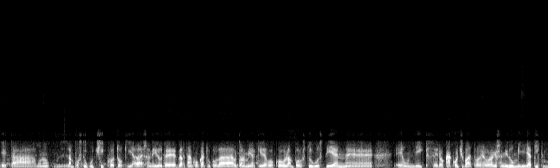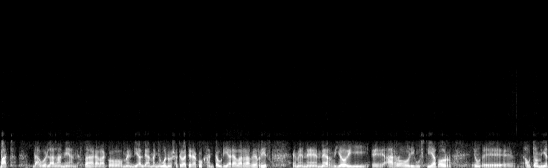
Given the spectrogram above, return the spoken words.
eta, bueno, lanpostu gutxiko tokia da, esan dute bertan kokatuko da, autonomia arkidegoko lanpostu guztien, e, eundik zero kakotx bat, horrek esan didu, miliatik bat dagoela lanean, ez da, arabako mendialdean, baina, bueno, esate baterako jantauri arabarra berriz, hemen e, nervioi e, arro hori guztia, ba hor, e, e, autonomia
